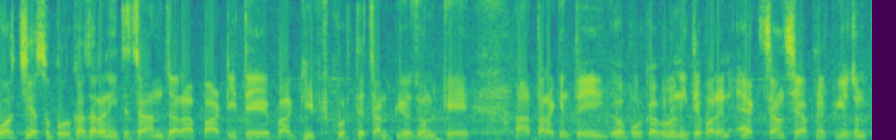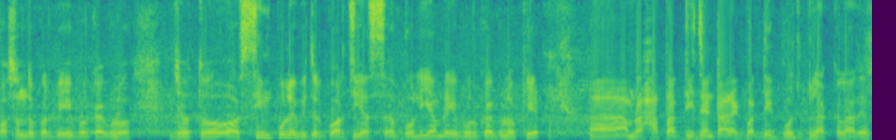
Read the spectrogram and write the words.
গর্জিয়াস বোরকা যারা নিতে চান, যারা পার্টিতে বা গিফট করতে চান প্রিয়জনকে তারা কিন্তু এই বোরকাগুলো নিতে পারেন। এক চান্সে আপনার প্রিয়জন পছন্দ করবে এই বোরকাগুলো। যেহেতু সিম্পলের ভিতর গর্জিয়াস বলি আমরা এই বোরকাগুলোকে। আমরা হাতার ডিজাইনটা আর একবার দেখব ব্ল্যাক কালারের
